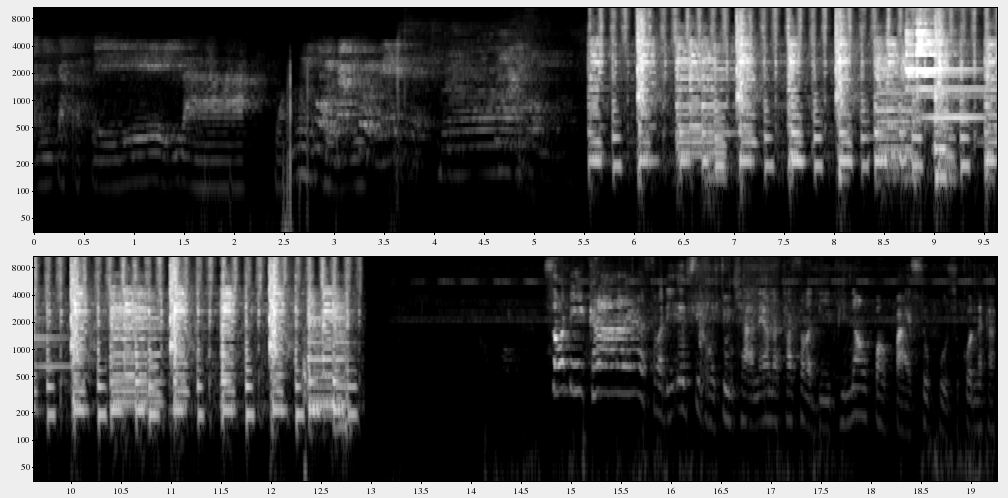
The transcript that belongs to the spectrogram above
ามีจากสเปย์อีลาหัวมือผมกับผมนี่สวัสดีค่ะ สวัสดี FC ของจูนชาแนลนะคะ สวัสดีพี่น้องปองปายสุภูสุกลนะคะ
